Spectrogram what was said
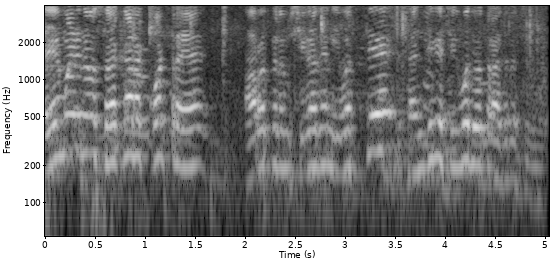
ದಯಮಾಡಿ ನಾವು ಸಹಕಾರ ಕೊಟ್ರೆ ಆರೋಪಿ ನಮ್ಗೆ ಸಿಗೋದೇನು ಇವತ್ತೇ ಸಂಜೆಗೆ ಸಿಗ್ಬೋದು, ಇವತ್ತು ರಾತ್ರಿ ಸಿಗ್ಬೋದು.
